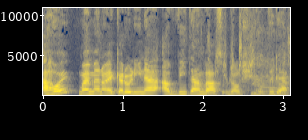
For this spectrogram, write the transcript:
Ahoj, moje jméno je Karolína a vítám vás u dalšího videa.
